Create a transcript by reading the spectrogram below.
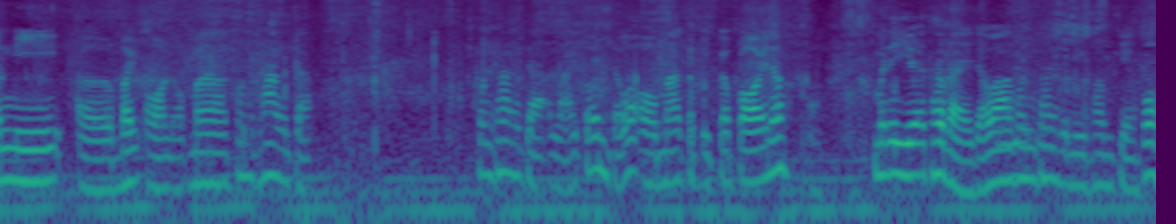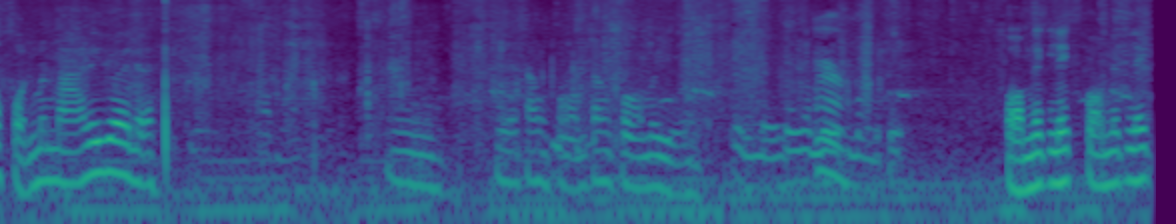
มันมีเอ่อใบอ่อนออกมาค่อนข้างจะ ค่อนข้างจะหลายต้น แต่ว่าออกมากระปิดกระปอยเนาะไม่ได้เยอะเท่าไหร่แต่ว่าค่อนข้างจะมีความเสี่ยงเพราะฝนมันมาเรื่อยๆเลยอืมเนี่ยตั้งฟอร์มตั้งฟอร์มมาอยู่ เป็นเลยเป็นอ้าวมองที่ฟอร์มเล็กๆ ฟอร์มเล็ก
